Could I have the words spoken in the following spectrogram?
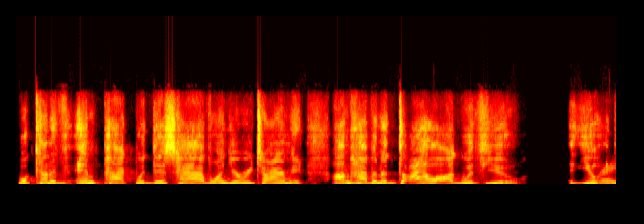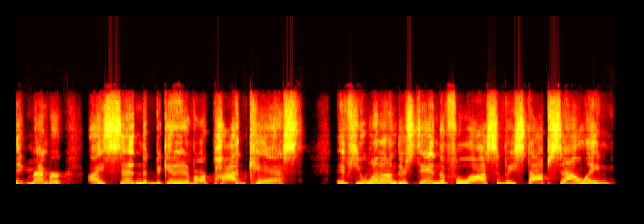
What kind of impact would this have on your retirement? I'm having a dialogue with you. You right. remember, I said in the beginning of our podcast, if you want to understand the philosophy, stop selling.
